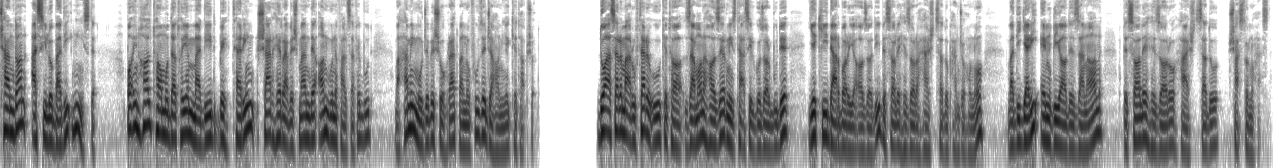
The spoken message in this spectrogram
چندان اصیل و بدی نیست با این حال تا مدتهای مدید بهترین شرح روشمند آنگونه فلسفه بود و همین موجب شهرت و نفوذ جهانی کتاب شد. دو اثر معروفتر او که تا زمان حاضر نیز تأثیر گذار بوده یکی درباره آزادی به سال 1859 و دیگری انقیاد زنان به سال 1869 است.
